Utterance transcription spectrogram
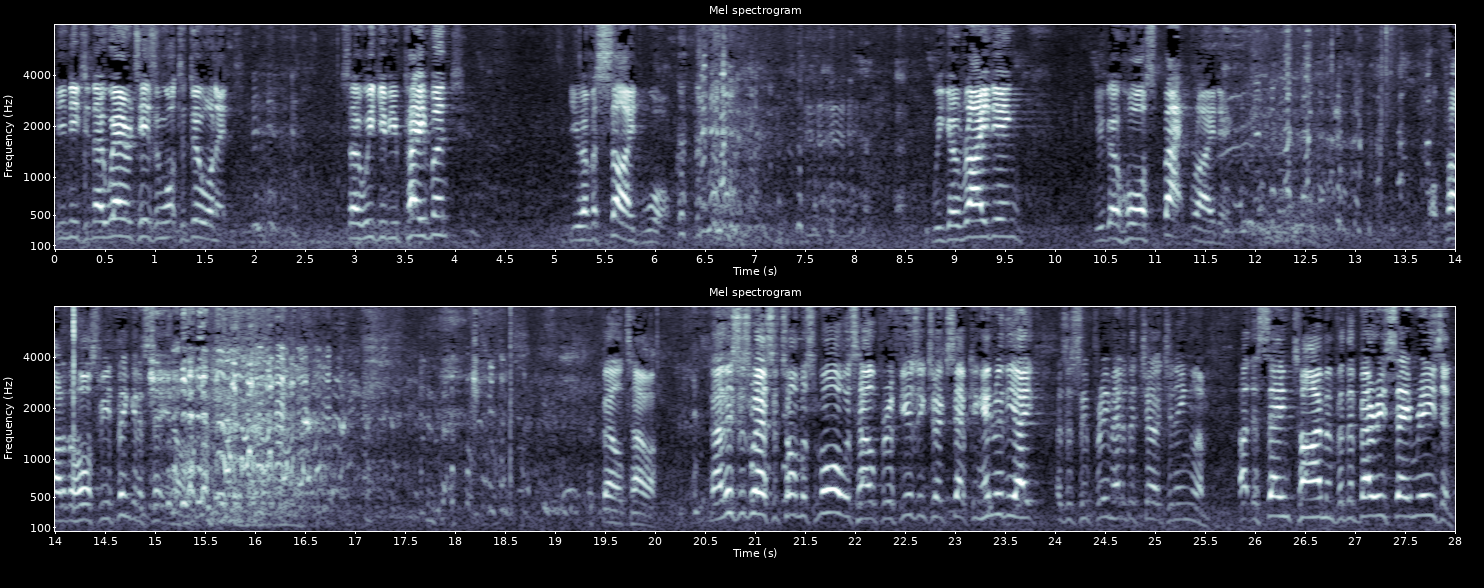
You need to know where it is and what to do on it. So we give you pavement, you have a sidewalk. we go riding, you go horseback riding. What part of the horse were you thinking of sitting on? Bell Tower. Now, this is where Sir Thomas More was held for refusing to accept King Henry VIII as the supreme head of the church in England. At the same time, and for the very same reason,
